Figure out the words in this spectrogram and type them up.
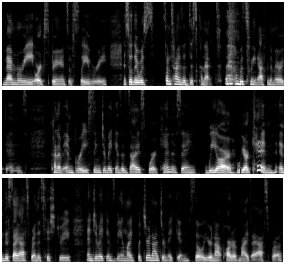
memory or experience of slavery. And so there was sometimes a disconnect between African Americans kind of embracing Jamaicans as diasporic kin and saying we are we are kin in this diaspora and this history, and Jamaicans being like, but you're not Jamaican, so you're not part of my diaspora.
